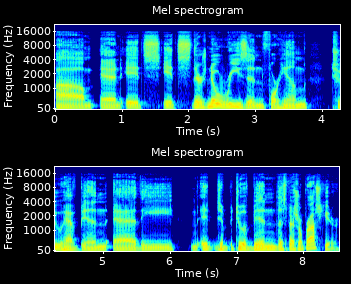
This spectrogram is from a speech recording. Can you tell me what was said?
Um, and it's it's there's no reason for him to have been uh, the it, to, to have been the special prosecutor.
